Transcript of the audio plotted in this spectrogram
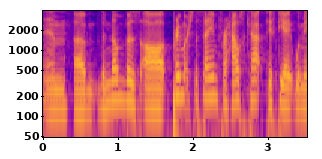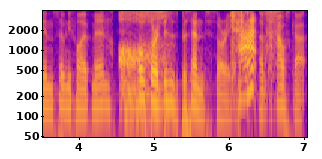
um, Um, the numbers are pretty much the same for house cat: fifty-eight women, seventy-five men. Oh, sorry, this is percent. Sorry, Cats? Um, house cat.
